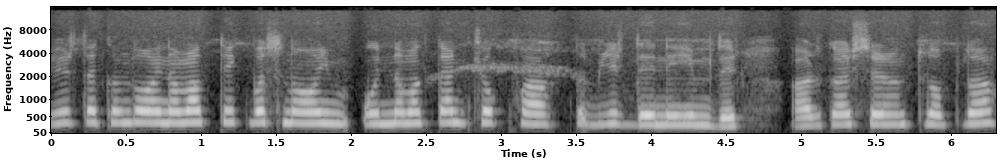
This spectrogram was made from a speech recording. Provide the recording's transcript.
Bir takımda oynamak tek başına oyn- oynamaktan çok farklı bir deneyimdir. Arkadaşların topla.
